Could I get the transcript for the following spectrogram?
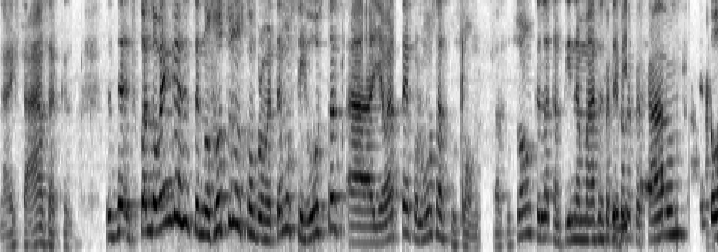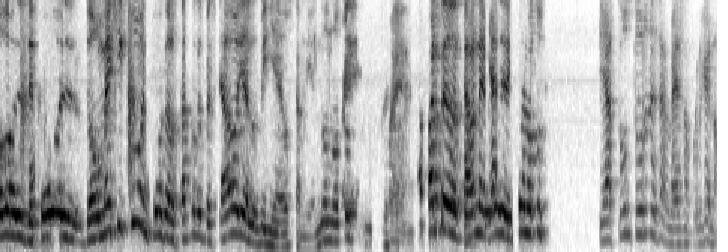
Ahí está, o sea, que, cuando vengas, este, nosotros nos comprometemos, si gustas, a llevarte por lo menos al Juzón, al Juzón, que es la cantina más este, de pescado. de todo el, de todo el, todo México, entonces a los tacos de pescado y a los viñedos también, ¿no? Nosotros, Bueno, aparte de te van a llevar directo a nosotros. Y hasta un tour de cerveza, ¿por qué no?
